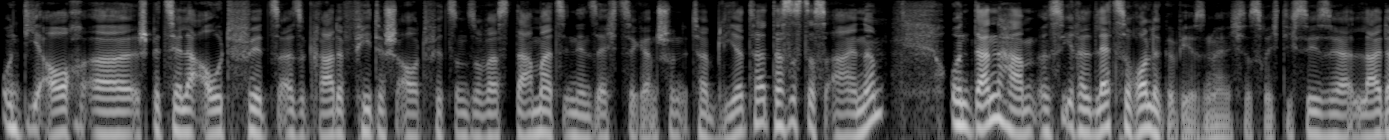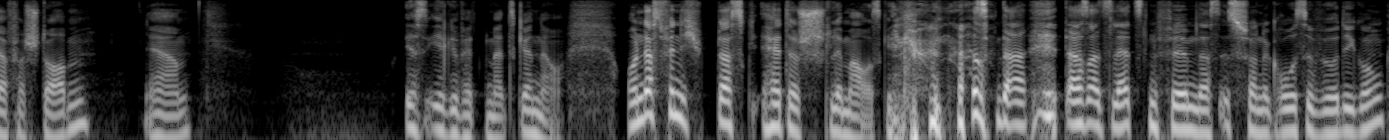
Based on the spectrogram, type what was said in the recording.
und die auch äh, spezielle Outfits, also gerade Fetisch-Outfits und sowas damals in den 60ern schon etabliert hat. Das ist das eine. Und dann haben es ihre letzte Rolle gewesen, wenn ich das richtig sehe. Ja leider verstorben verstorben. Ja. Ist ihr gewidmet, genau. Und das finde ich, das hätte schlimmer ausgehen können. Also da, das als letzten Film, das ist schon eine große Würdigung.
